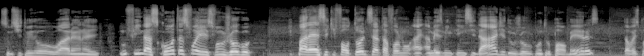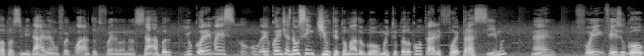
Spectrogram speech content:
substituindo o Arana aí. No fim das contas, foi isso. Foi um jogo que parece que faltou, de certa forma, a, a mesma intensidade do jogo contra o Palmeiras. Talvez pela proximidade, né? Um foi quarto, outro foi no, no sábado. E o Corinthians, mas o, o- o Corinthians não sentiu ter tomado o gol. Muito pelo contrário, ele foi pra cima, né? Foi, fez o gol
